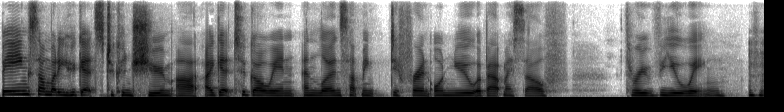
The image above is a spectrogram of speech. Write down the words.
being somebody who gets to consume art, I get to go in and learn something different or new about myself through viewing, mm-hmm.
